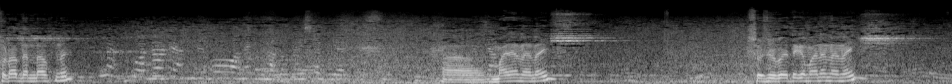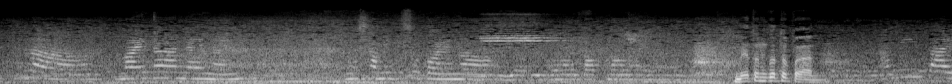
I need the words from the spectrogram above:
খোটা দেন না আপনি? ফটো কেন দেবো? অনেক ভালোবাসা বিয়ে মাইনে নেয় নাই? শ্বশুর বাড়ি থেকে মাইনে নেয় নাই? না মাইনা নেয় নাই। আমার স্বামী কিছু করে না আমার বাপ মাও মাইনা বেতন কত পান? আমি পাই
